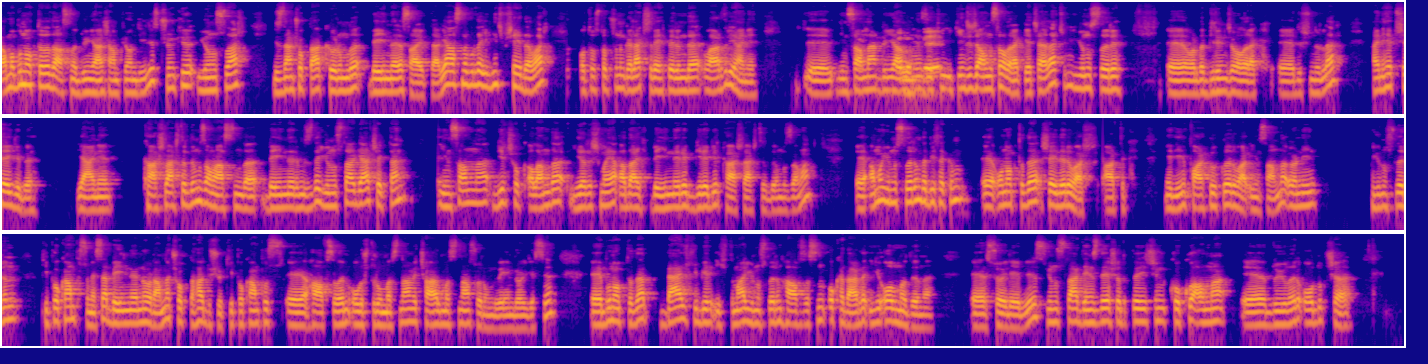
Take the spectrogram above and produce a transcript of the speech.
Ama bu noktada da aslında dünya şampiyon değiliz. Çünkü Yunuslar bizden çok daha kıvrımlı beyinlere sahipler. Ya aslında burada ilginç bir şey de var. Otostopçunun galaksi rehberinde vardır ya hani e, insanlar dünyanın en zeki ikinci canlısı olarak geçerler. Çünkü Yunusları e, orada birinci olarak e, düşünürler. Hani hep şey gibi yani karşılaştırdığımız zaman aslında beyinlerimizde Yunuslar gerçekten insanla birçok alanda yarışmaya aday beyinleri birebir karşılaştırdığımız zaman. E, ama Yunusların da bir takım e, o noktada şeyleri var artık ne diyeyim farklılıkları var insanla. Örneğin Yunusların hipokampusu mesela beyinlerine oranla çok daha düşük. Hipokampus e, hafızaların oluşturulmasından ve çağrılmasından sorumlu beyin bölgesi. E, bu noktada belki bir ihtimal yunusların hafızasının o kadar da iyi olmadığını e, söyleyebiliriz. Yunuslar denizde yaşadıkları için koku alma e, duyuları oldukça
